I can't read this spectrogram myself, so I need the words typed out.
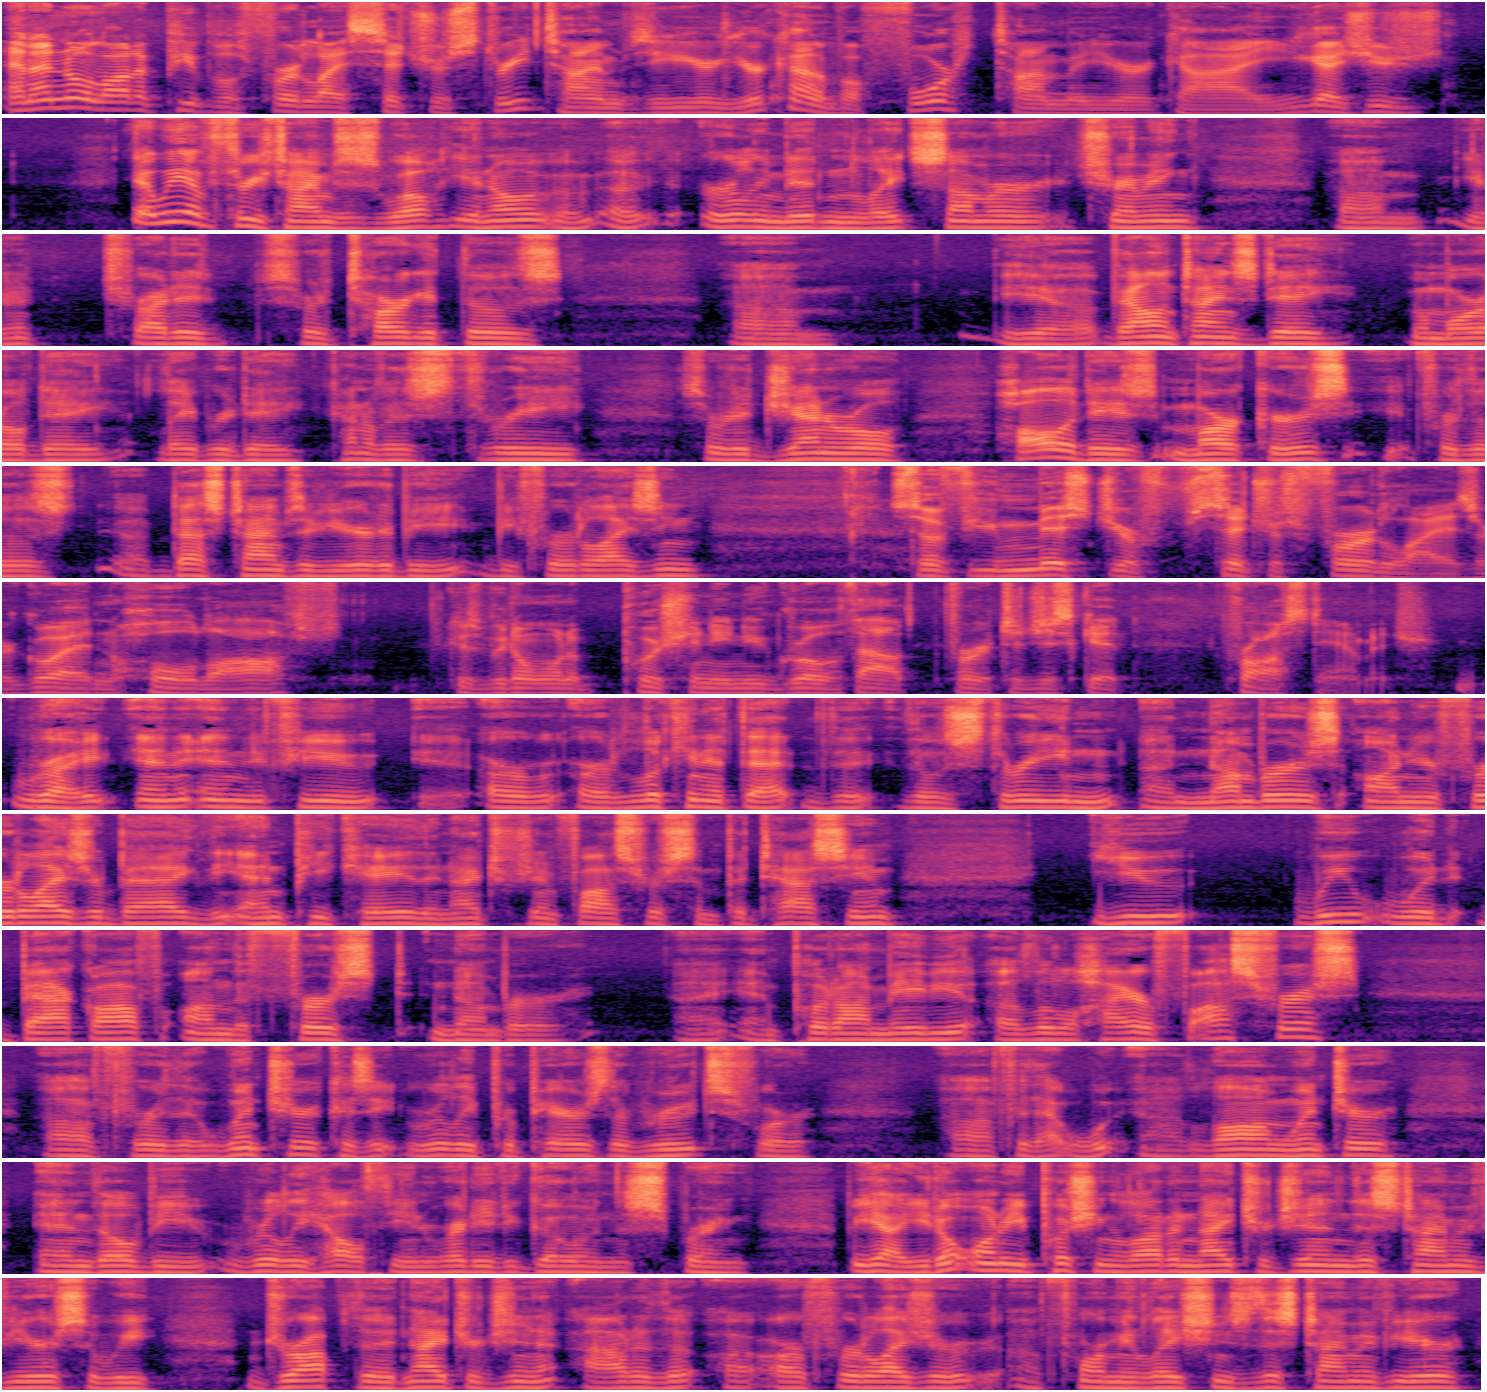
And I know a lot of people fertilize citrus three times a year. You're kind of a fourth time a year guy. You guys use Yeah, we have three times as well. You know, uh, uh, early, mid, and late summer trimming. Um, you know, try to sort of target those um, the uh, Valentine's Day, Memorial Day, Labor Day, kind of as three sort of general holidays markers for those uh, best times of year to be be fertilizing. So if you missed your citrus fertilizer, go ahead and hold off because we don't want to push any new growth out for it to just get frost damage. Right, and and if you are are looking at that the, those three uh, numbers on your fertilizer bag, the NPK, the nitrogen, phosphorus, and potassium, you we would back off on the first number uh, and put on maybe a little higher phosphorus uh, for the winter because it really prepares the roots for uh, for that w- uh, long winter, and they'll be really healthy and ready to go in the spring. But yeah, you don't want to be pushing a lot of nitrogen this time of year, so we drop the nitrogen out of the uh, our fertilizer uh, formulations this time of year,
